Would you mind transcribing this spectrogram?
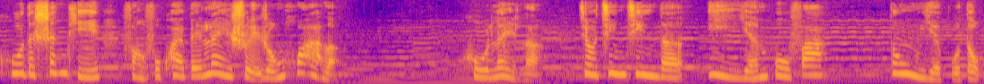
哭的身体仿佛快被泪水融化了。哭累了，就静静的一言不发，动也不动。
